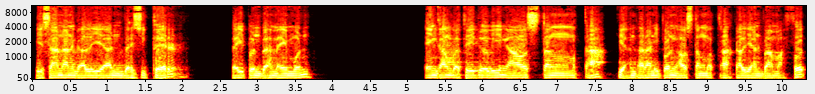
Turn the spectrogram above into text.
Bisanan kalian Mbah Zubair, pun Mbah Maimun. Engkang Mbah Bedowi ngaos teng Mekah, di antara nipun ngaos teng Mekah kalian Mbah Mahfud.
